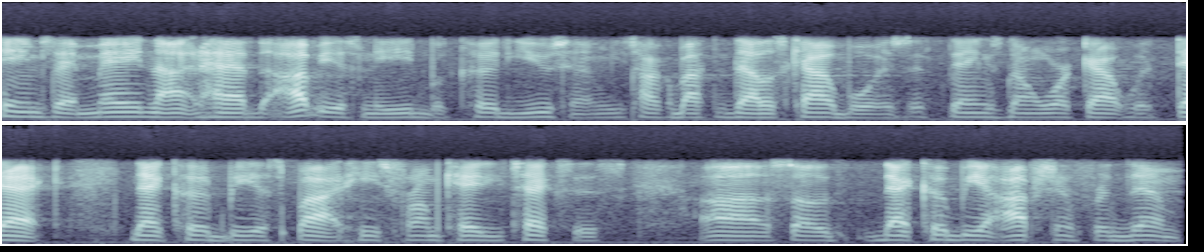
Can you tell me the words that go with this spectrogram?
teams that may not have the obvious need but could use him. You talk about the Dallas Cowboys. If things don't work out with Dak, that could be a spot. He's from Katy, Texas, uh, so that could be an option for them.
